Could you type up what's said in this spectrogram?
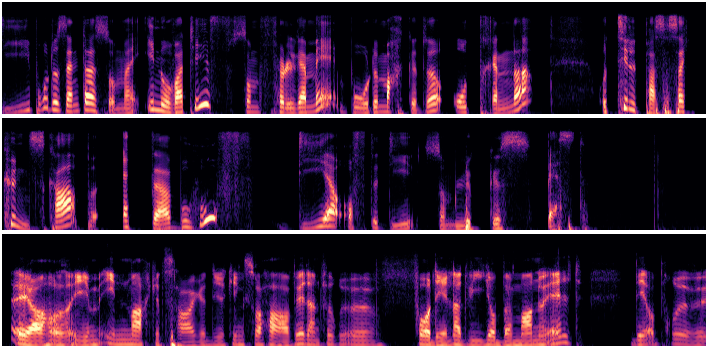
de produsenter som er innovative, som følger med både markedet og trender, og tilpasser seg kunnskap etter behov, de er ofte de som lykkes best. Ja, og i markedshagedyrking så har vi den fordelen at vi jobber manuelt. Det å prøve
